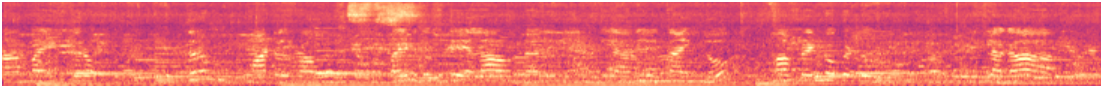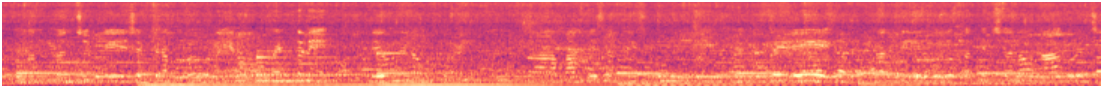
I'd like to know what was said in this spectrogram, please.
ఆ అమ్మాయి ఇద్దరు ఇద్దరం మాటలు రావు. బయటకు వస్తే ఎలా ఉండాలి ఏంటి అనే టైంలో మా ఫ్రెండ్ ఒకటి ఇట్లాగా అని చెప్పి చెప్పినప్పుడు నేను వెంటనే దేవుని నమ్ముకొని బాప్తీసం తీసుకుని ఎవ్రీ ప్రతి రోజు ప్రతి క్షణం నా గురించి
